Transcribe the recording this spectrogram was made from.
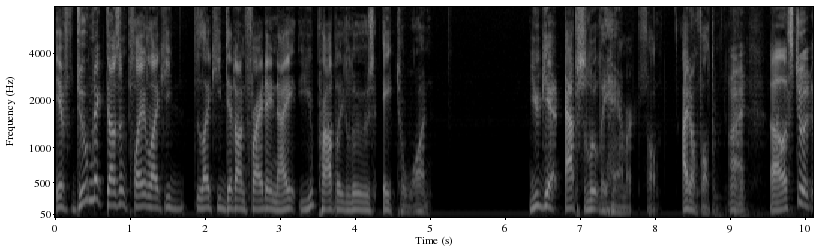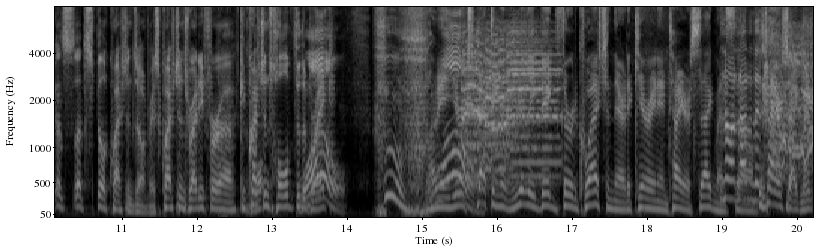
if Dubnyk doesn't play like he like he did on Friday night, you probably lose eight to one. You get absolutely hammered. So I don't fault him. All right, uh, let's do it. Let's let's spill questions over. Is questions ready for? Uh, can questions hold through the break? Whoa. I mean, Whoa. you're expecting a really big third question there to carry an entire segment. No, so not an entire segment.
